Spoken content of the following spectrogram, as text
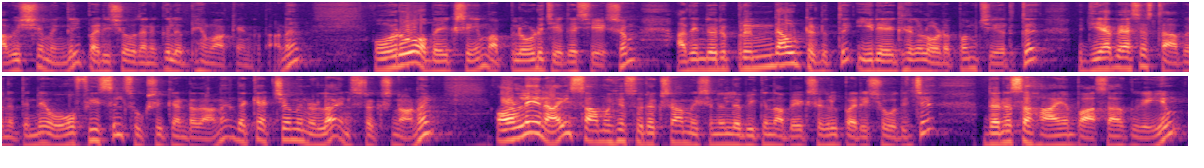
ആവശ്യമെങ്കിൽ പരിശോധനയ്ക്ക് ലഭ്യമാക്കേണ്ടതാണ്. ഓരോ അപേക്ഷയും അപ്ലോഡ് ചെയ്ത ശേഷം അതിന്റെ ഒരു പ്രിന്റ് ഔട്ട് എടുത്ത് ഈ രേഖകളോടൊപ്പം ചേർത്ത് വിദ്യാഭ്യാസ സ്ഥാപനത്തിന്റെ ഓഫീസിൽ സൂക്ഷിക്കേണ്ടതാണ്. ഇതൊക്കെ എച്ച് എമ്മിനുള്ള ഇൻസ്ട്രക്ഷനാണ് ഓൺലൈനായി സാമൂഹ്യ സുരക്ഷാ മിഷനിൽ ലഭിക്കുന്ന അപേക്ഷകൾ പരിശോധിച്ച് ധനസഹായം പാസാക്കുകയും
